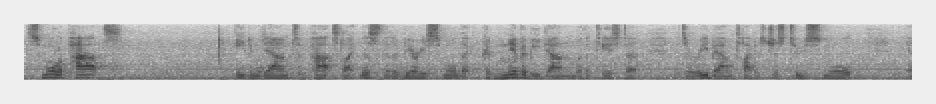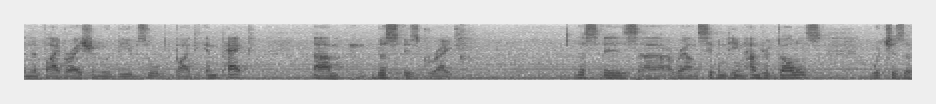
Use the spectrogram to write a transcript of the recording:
smaller parts, even down to parts like this that are very small that could never be done with a tester It's a rebound type, it's just too small and the vibration would be absorbed by the impact. Um, this is great. This is uh, around $1,700, which is a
